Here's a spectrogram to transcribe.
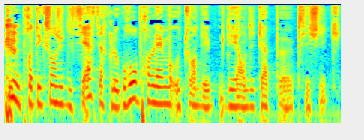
protection judiciaire, c'est-à-dire que le gros problème autour des, handicaps euh, psychiques,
